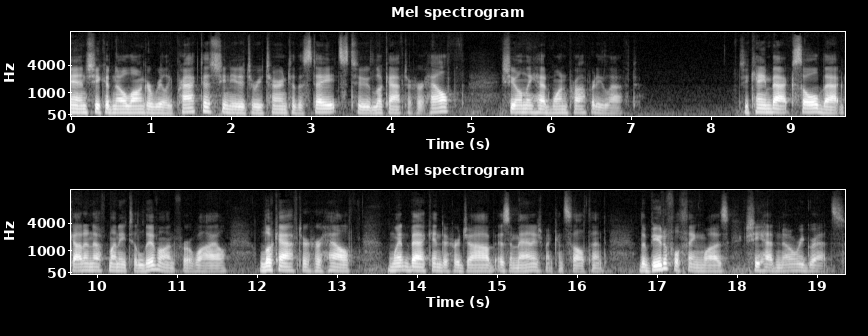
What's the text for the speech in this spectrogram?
And she could no longer really practice. She needed to return to the States to look after her health. She only had one property left. She came back, sold that, got enough money to live on for a while, look after her health, went back into her job as a management consultant. The beautiful thing was she had no regrets.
